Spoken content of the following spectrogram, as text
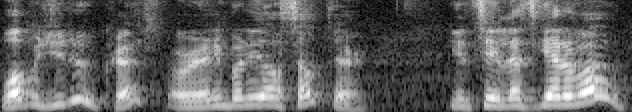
what would you do, Chris, or anybody else out there? You'd say, let's get them out.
